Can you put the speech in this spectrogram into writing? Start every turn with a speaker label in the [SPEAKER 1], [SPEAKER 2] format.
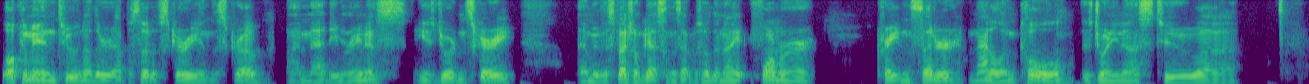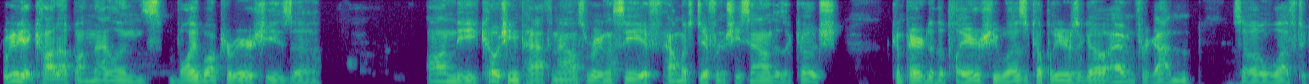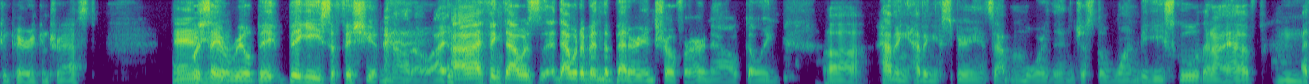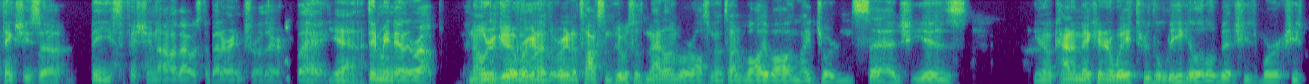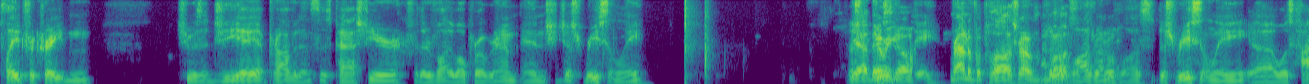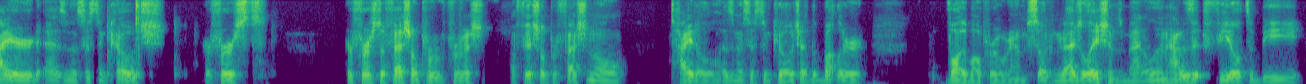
[SPEAKER 1] Welcome in to another episode of Scurry and the Scrub. I'm Matt DeMarinis. He's Jordan Scurry. And we have a special guest on this episode tonight. Former Creighton setter Madelyn Cole is joining us to uh, we're gonna get caught up on Madelyn's volleyball career. She's uh, on the coaching path now, so we're gonna see if how much different she sounds as a coach compared to the player she was a couple years ago. I haven't forgotten, so we'll have to compare and contrast.
[SPEAKER 2] And we're saying real big Big East aficionado. I I think that was that would have been the better intro for her now going uh having having experience at more than just the one Big East school that I have. Mm. I think she's a Big East aficionado. That was the better intro there. But hey,
[SPEAKER 1] yeah,
[SPEAKER 2] didn't mean to interrupt.
[SPEAKER 1] No, we're good. We're gonna we're gonna talk some hoops with Madelyn, but we're also gonna talk volleyball. And like Jordan said, she is, you know, kind of making her way through the league a little bit. She's worked, she's played for Creighton. She was a GA at Providence this past year for their volleyball program, and she just recently.
[SPEAKER 2] Just yeah, there recently, we go. Round of applause. Round of applause. Round of applause.
[SPEAKER 1] Round of applause. Just recently uh, was hired as an assistant coach. Her first, her first official pro- official professional title as an assistant coach at the Butler volleyball program. So congratulations, Madelyn. How does it feel to be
